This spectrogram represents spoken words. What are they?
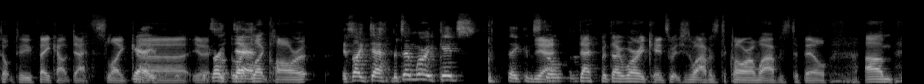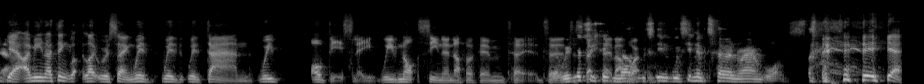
Doctor Who fake out deaths, like Yeah, uh, you know, like like, like Clara. It's like death, but don't worry, kids. They can Yeah, still. death, but don't worry, kids. Which is what happens to Clara and what happens to Bill. Um, Yeah. yeah. I mean, I think like we were saying with with with Dan, we've obviously we've not seen enough of him to to, We've to seen, about we've, seen, we've seen him turn around once. yeah,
